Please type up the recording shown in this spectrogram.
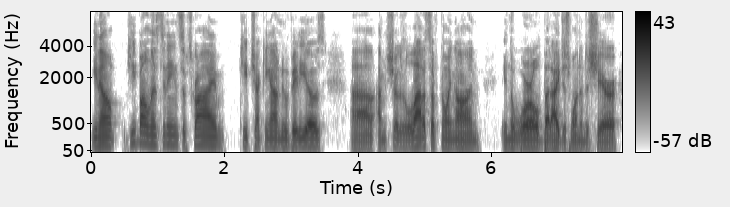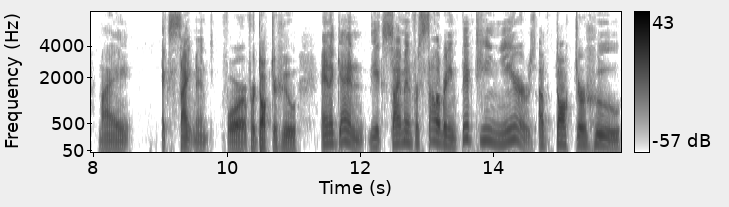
you know, keep on listening, subscribe, keep checking out new videos. Uh, I'm sure there's a lot of stuff going on in the world, but I just wanted to share my excitement for, for Doctor Who. And again, the excitement for celebrating 15 years of Doctor Who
